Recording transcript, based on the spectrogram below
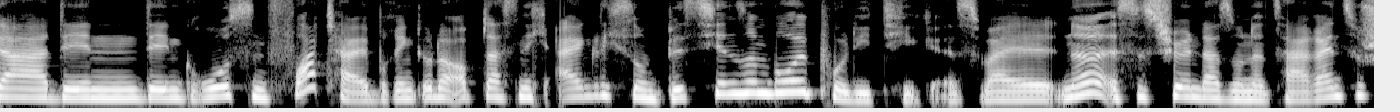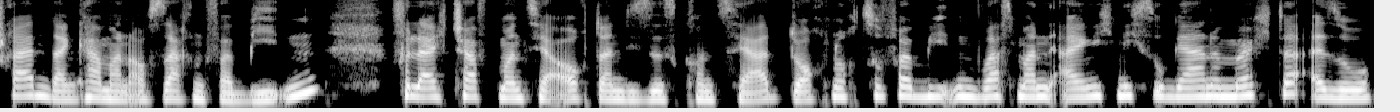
da den, den großen Vorteil bringt oder ob das nicht eigentlich so ein bisschen Symbolpolitik ist, weil ne, es ist schön, da so eine Zahl reinzuschreiben, dann kann man auch Sachen verbieten. Vielleicht schafft man es ja auch dann, dieses Konzert doch noch zu verbieten, was man eigentlich nicht so gerne möchte. Also,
